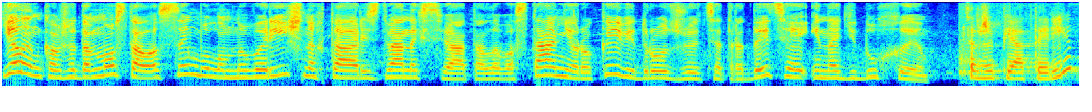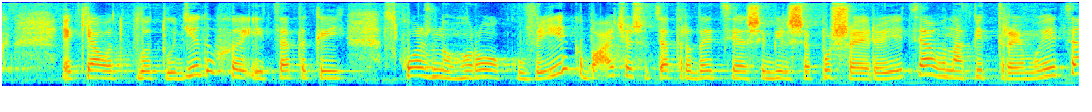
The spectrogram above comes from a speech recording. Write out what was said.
Ялинка вже давно стала символом новорічних та різдвяних свят, але в останні роки відроджується традиція і на дідухи. Це вже п'ятий рік, як я от плету дідухи, і це такий з кожного року в рік бачу, що ця традиція ще більше поширюється, вона підтримується.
